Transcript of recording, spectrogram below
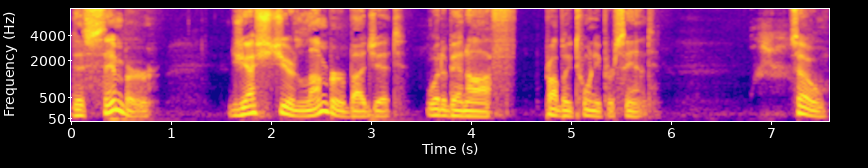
December, just your lumber budget would have been off probably 20%. Wow. So,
